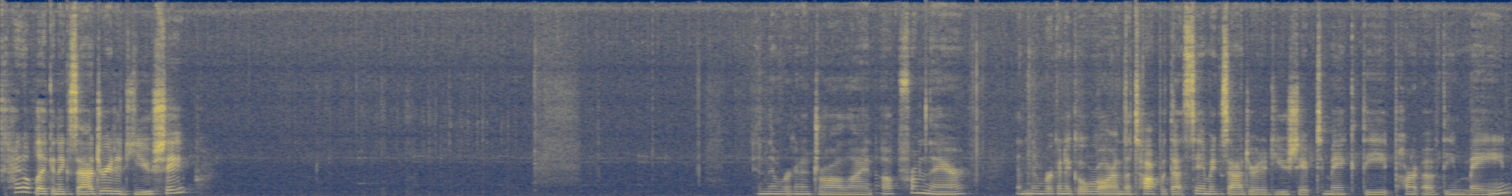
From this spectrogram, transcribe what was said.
kind of like an exaggerated U shape and then we're going to draw a line up from there and then we're going to go around the top with that same exaggerated U shape to make the part of the mane.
